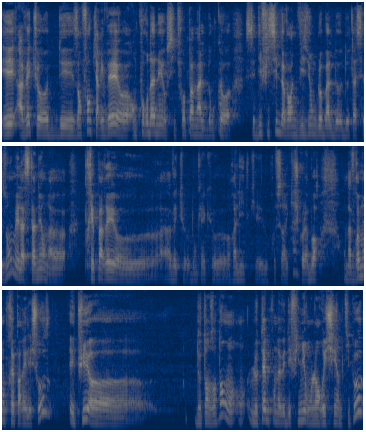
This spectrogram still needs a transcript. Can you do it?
et avec euh, des enfants qui arrivaient euh, en cours d'année aussi, tu vois, pas mal. Donc euh, c'est difficile d'avoir une vision globale de, de, ta saison, mais là cette année on a préparé avec donc avec Ralid qui est le professeur avec qui je collabore, on a vraiment préparé les choses. Et puis de temps en temps, on, le thème qu'on avait défini, on l'enrichit un petit peu,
